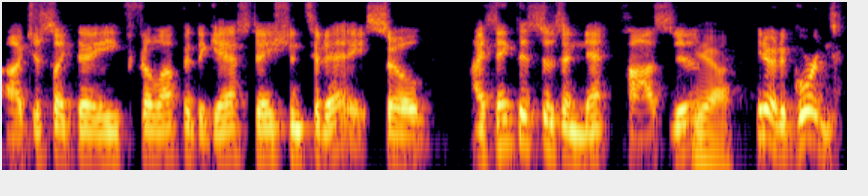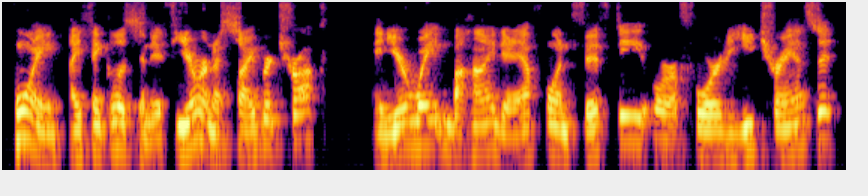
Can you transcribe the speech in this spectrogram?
uh, just like they fill up at the gas station today. So I think this is a net positive. Yeah. You know, to Gordon's point, I think listen, if you're in a Cybertruck and you're waiting behind an F one fifty or a Ford E Transit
